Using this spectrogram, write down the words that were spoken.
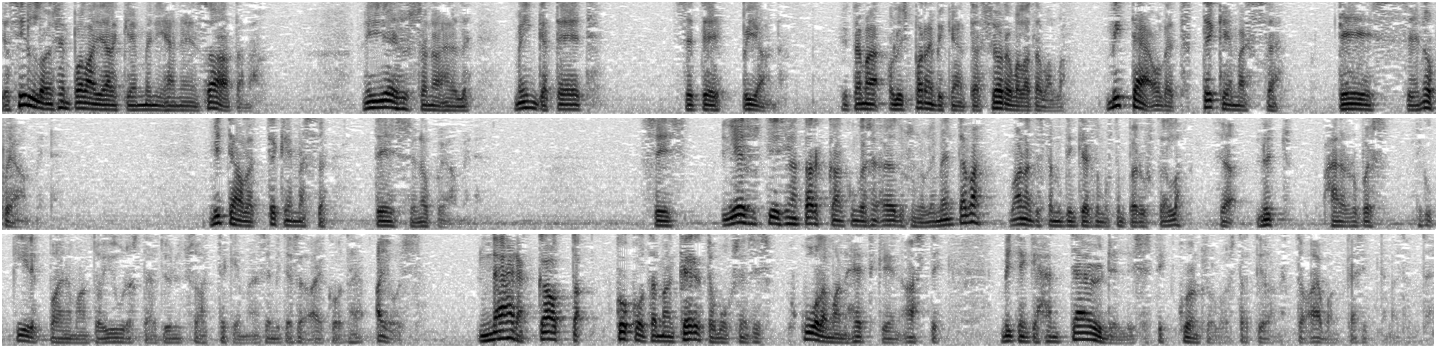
Ja silloin sen palan jälkeen meni häneen saatana. Niin Jeesus sanoi hänelle, minkä teet, se tee pian. Ja tämä olisi parempi kääntää seuraavalla tavalla. Mitä olet tekemässä, tee se nopeammin. Mitä olet tekemässä, tee se nopeammin. Siis Jeesus tiesi ihan tarkkaan, kuinka sen ajatuksen oli mentävä, vanhan testamentin kertomusten perusteella. Ja nyt hän rupesi niin kuin kiire painamaan, tuo Juudas täytyy nyt saada tekemään se, mitä se aikoo tehdä ajoissa. Nähdä kautta koko tämän kertomuksen, siis kuoleman hetkeen asti, miten hän täydellisesti kontrolloi sitä tilannetta, on aivan käsittämätöntä.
